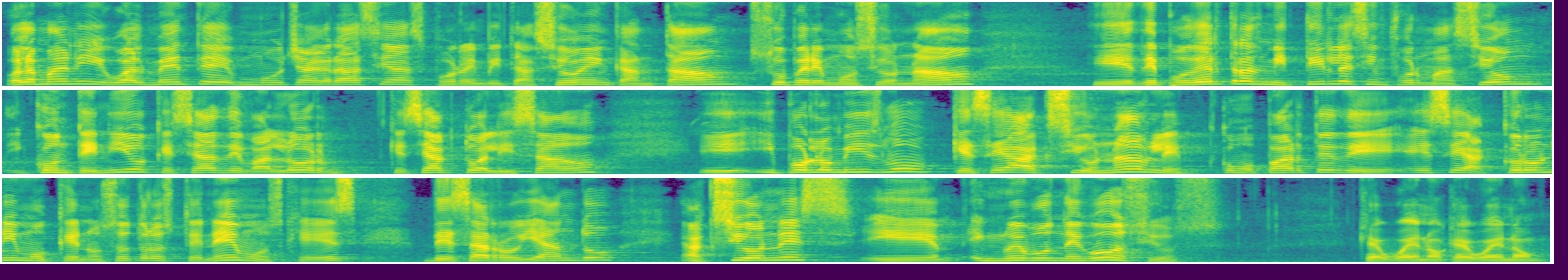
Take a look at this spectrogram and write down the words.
Hola Manny, igualmente muchas gracias por la invitación, encantado, súper emocionado eh, de poder transmitirles información y contenido que sea de valor, que sea actualizado y, por lo mismo que sea accionable como parte de ese acrónimo que nosotros tenemos, que es desarrollando acciones eh, en nuevos negocios. Qué bueno, qué bueno.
